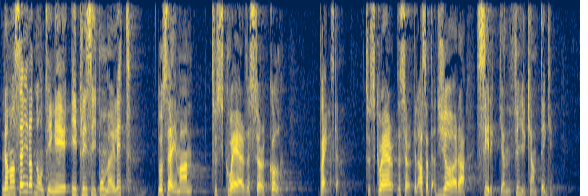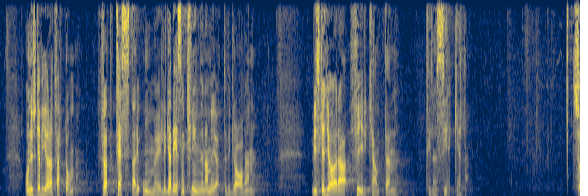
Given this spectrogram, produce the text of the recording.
när man säger att någonting är i princip omöjligt, då säger man to square the circle på engelska. To square the circle, alltså att, att göra cirkeln fyrkantig. Och nu ska vi göra tvärtom för att testa det omöjliga, det som kvinnorna möter vid graven. Vi ska göra fyrkanten till en cirkel. Så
